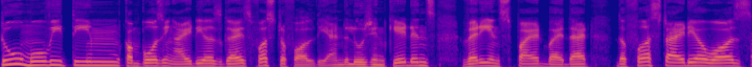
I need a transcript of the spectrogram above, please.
two movie theme composing ideas, guys. First of all, the Andalusian cadence, very inspired by that. The first idea was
